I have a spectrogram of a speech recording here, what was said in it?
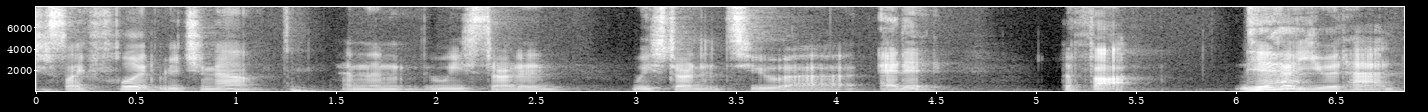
just like Floyd reaching out. And then we started we started to uh, edit the thought Yeah, that you had had,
